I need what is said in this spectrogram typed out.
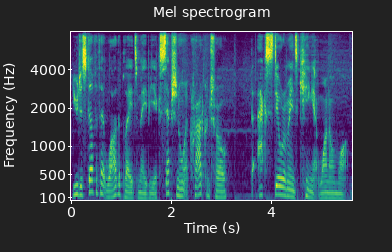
You discover that while the blades may be exceptional at crowd control, the axe still remains king at one on one,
